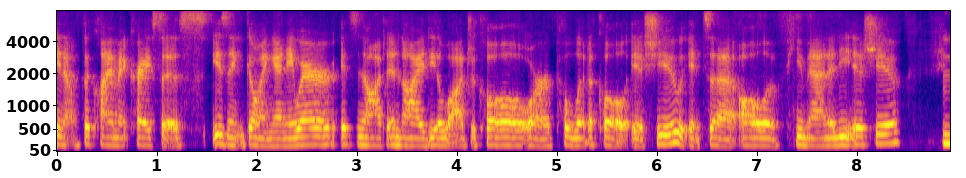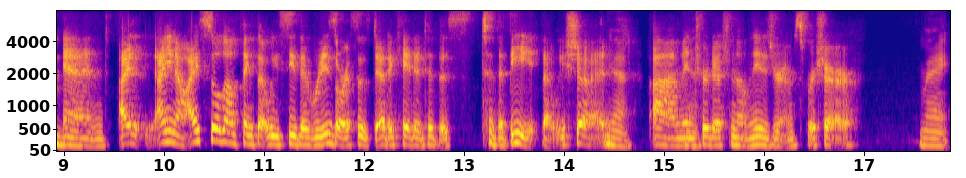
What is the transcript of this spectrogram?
you know the climate crisis isn't going anywhere it's not an ideological or political issue it's a all of humanity issue mm-hmm. and I, I, you know i still don't think that we see the resources dedicated to this to the beat that we should yeah. um, in yeah. traditional newsrooms for sure right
